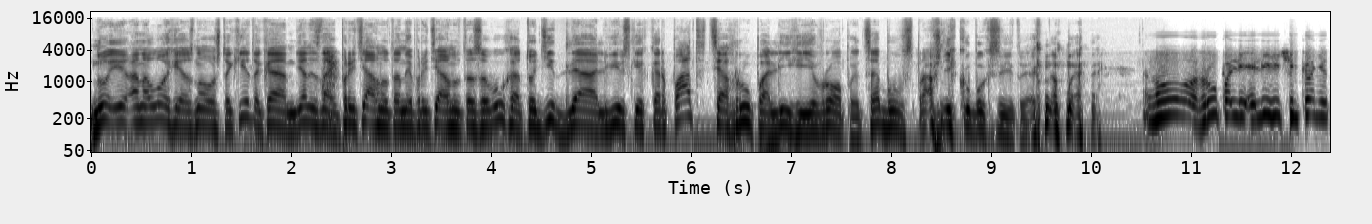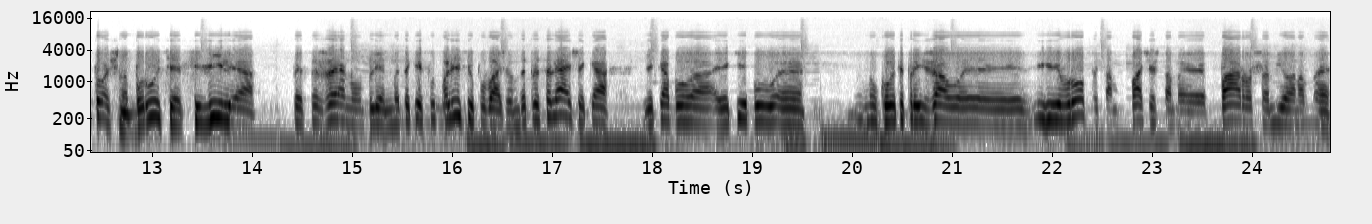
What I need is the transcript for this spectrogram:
Ну і аналогія знову ж таки, така, я не знаю, притягнута, не притягнута за вуха. Тоді для львівських Карпат ця група Ліги Європи це був справжній кубок світу, як на мене. Ну, група Лі- Ліги Чемпіонів точно. Борусія, Севілія, ПСЖ, ну блін, ми таких футболістів побачили. Ну, Ти представляєш, яка, яка була, який був, е, ну коли ти приїжджав е, з Ліги Європи, там бачиш там е, Бароша, Мілана, е,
